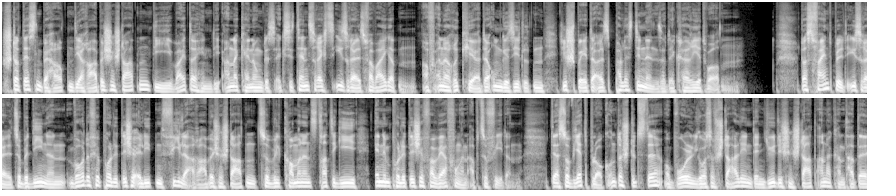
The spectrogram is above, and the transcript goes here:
Stattdessen beharrten die arabischen Staaten, die weiterhin die Anerkennung des Existenzrechts Israels verweigerten, auf einer Rückkehr der Umgesiedelten, die später als Palästinenser deklariert wurden. Das Feindbild Israel zu bedienen, wurde für politische Eliten vieler arabischer Staaten zur willkommenen Strategie, innenpolitische Verwerfungen abzufedern. Der Sowjetblock unterstützte, obwohl Josef Stalin den jüdischen Staat anerkannt hatte,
